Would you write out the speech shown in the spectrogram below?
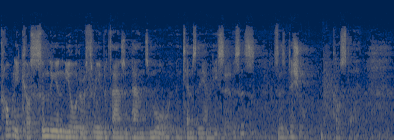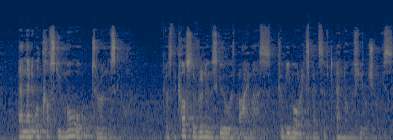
probably cost something in the order of £300,000 more in terms of the M&E services. So there's additional there. And then it will cost you more to run the school because the cost of running the school with biomass could be more expensive depending on the fuel choice.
